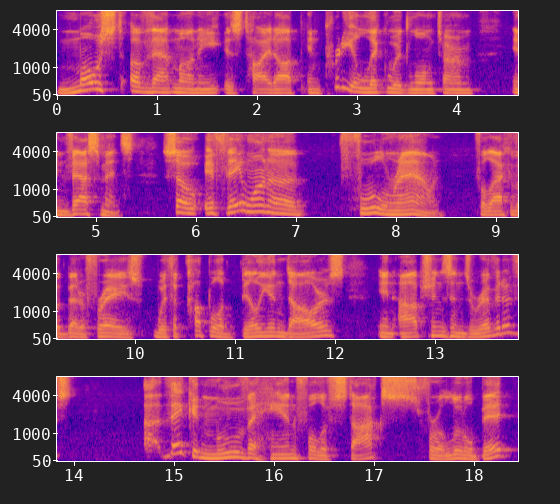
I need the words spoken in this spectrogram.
Most of that money is tied up in pretty illiquid long term investments. So if they want to fool around, for lack of a better phrase, with a couple of billion dollars in options and derivatives, uh, they could move a handful of stocks for a little bit,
